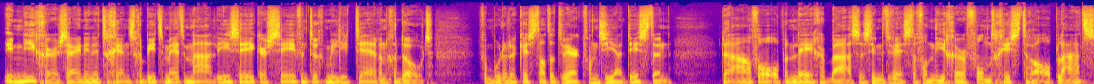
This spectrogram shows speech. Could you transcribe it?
In Niger zijn in het grensgebied met Mali zeker 70 militairen gedood. Vermoedelijk is dat het werk van jihadisten. De aanval op een legerbasis in het westen van Niger vond gisteren al plaats.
